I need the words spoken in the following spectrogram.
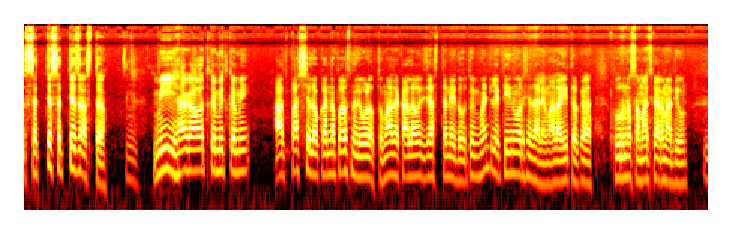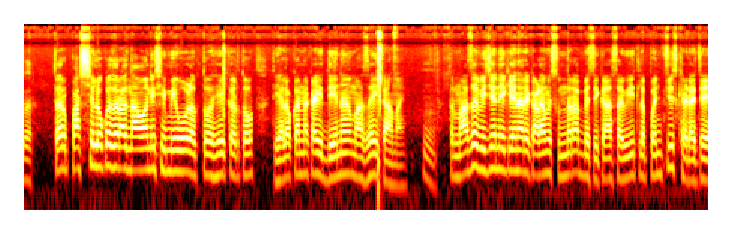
सत्य सत्यच असतं. मी ह्या गावात कमीत कमी आज पाचशे लोकांना पर्सनली ओळखतो. माझा कालावधी जास्त नाही. दो तुम्ही म्हटले तीन वर्ष झाले मला इथं का पूर्ण समाजकारणात येऊन. तर पाचशे लोक जर आज नावानिशी मी ओळखतो हे करतो ह्या लोकांना काही देणं माझंही काम आहे. तर माझं विजन एक येणाऱ्या काळामध्ये सुंदर अभ्यासिका असावी. इथलं पंचवीस खेड्याचे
